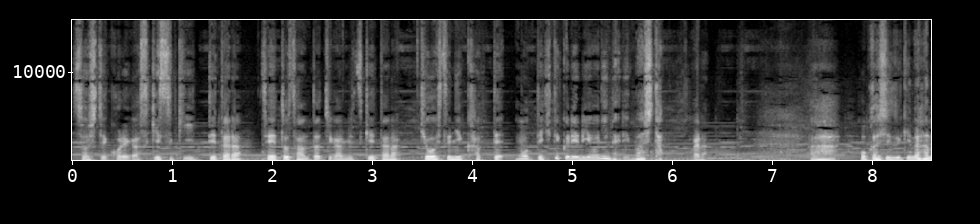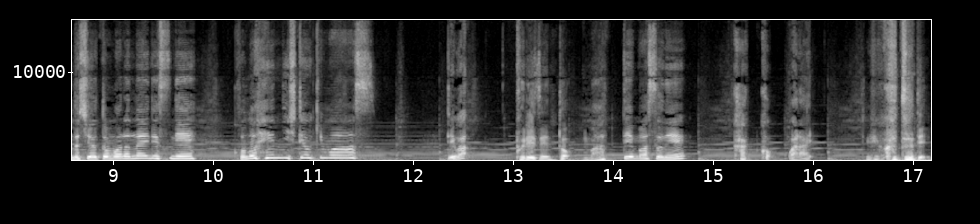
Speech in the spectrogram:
そしてこれが好き好き言ってたら、生徒さんたちが見つけたら、教室に買って持ってきてくれるようになりました。わら。ああ、お菓子好きの話は止まらないですね。この辺にしておきます。では、プレゼント待ってますね。かっこ笑い。ということで、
